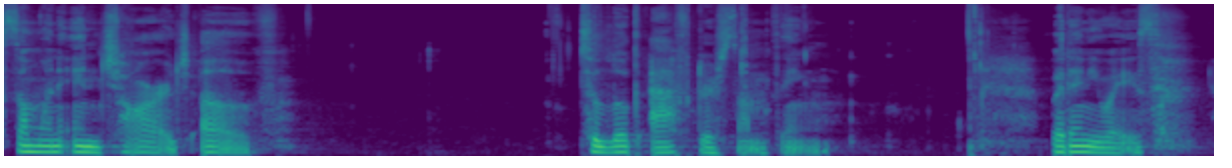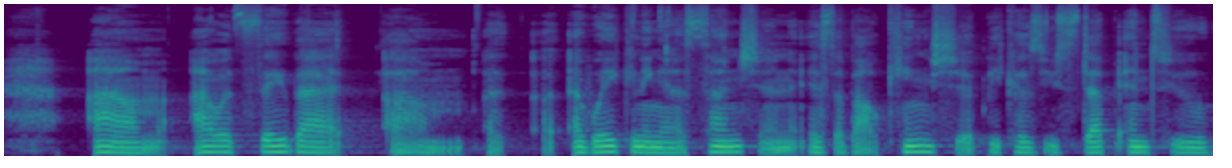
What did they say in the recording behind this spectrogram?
Someone in charge of to look after something. But anyways, um, I would say that um, a, a awakening and ascension is about kingship because you step into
